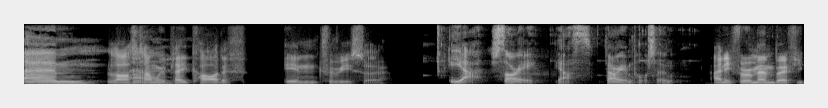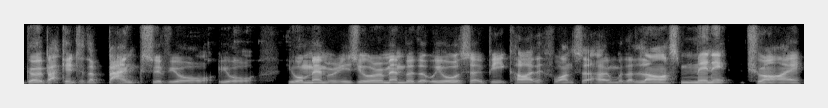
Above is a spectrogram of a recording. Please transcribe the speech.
Um, Last time we Uh. played Cardiff in Treviso. Yeah, sorry. Yes, very important. And if you remember, if you go back into the banks of your your your memories, you'll remember that we also beat Cardiff once at home with a last minute try,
